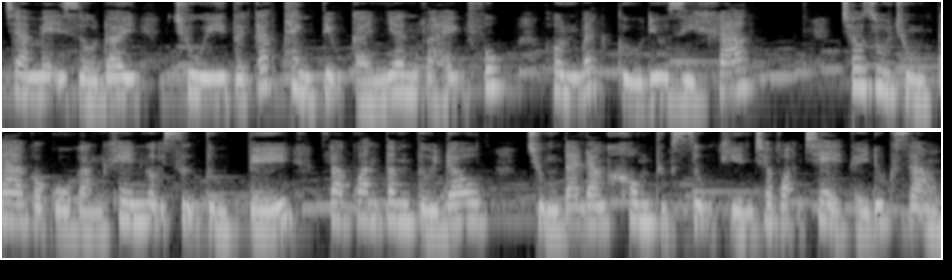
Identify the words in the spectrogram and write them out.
cha mẹ giờ đây chú ý tới các thành tựu cá nhân và hạnh phúc hơn bất cứ điều gì khác. Cho dù chúng ta có cố gắng khen ngợi sự tử tế và quan tâm tới đâu, chúng ta đang không thực sự khiến cho bọn trẻ thấy được rằng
